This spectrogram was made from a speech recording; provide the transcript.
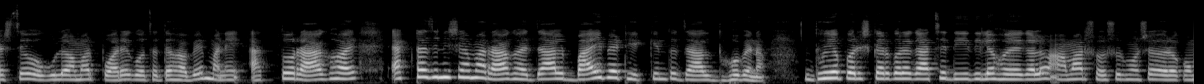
এসছে। ওগুলো আমার পরে গোছাতে হবে। মানে এত রাগ হয়। একটা জিনিসে আমার রাগ হয়, জাল বাইবে ঠিক, কিন্তু জাল ধোবে না। ধুয়ে পরিষ্কার করে গাছে দিয়ে দিলে হয়ে গেল। আমার শ্বশুরমশাই ওরকম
